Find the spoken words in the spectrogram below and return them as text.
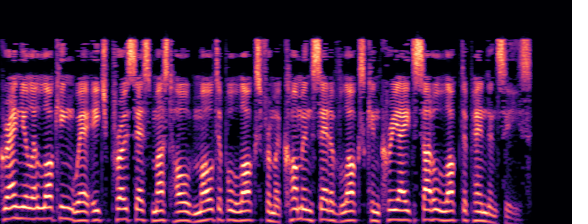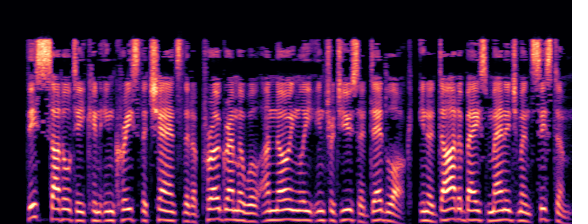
Granular locking where each process must hold multiple locks from a common set of locks can create subtle lock dependencies. This subtlety can increase the chance that a programmer will unknowingly introduce a deadlock. In a database management system,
